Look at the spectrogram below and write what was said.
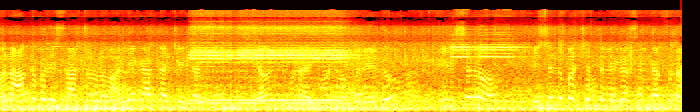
మన ఆంధ్రప్రదేశ్ రాష్ట్రంలో అన్యకాంతాలు చేయడానికి ఎవరికి కూడా ఎటువంటి హక్కు లేదు. ఈ విషయంలో విశుద్ధ పరిషత్ లీగల్ సెల్ తరఫున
